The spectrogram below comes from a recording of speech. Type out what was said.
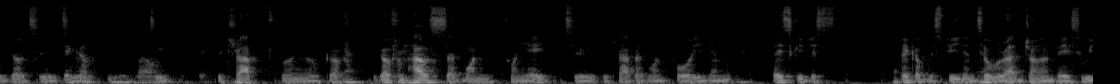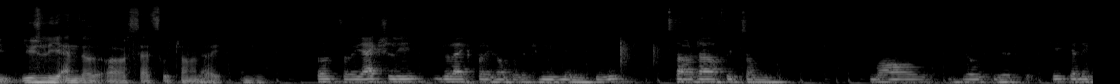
we go to, pick to up speed as well. to- It's a trick. the trap, or, you know, go f- go from house at 128 to, to trap at 140. Then basically just pick up the speed until we're at drum and bass. We usually end our, our sets with drum and Yeah. bass. And So, so you actually do like, for example, the comedians do start off with some small jokes, just get it,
